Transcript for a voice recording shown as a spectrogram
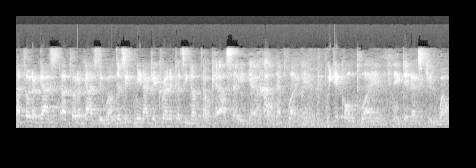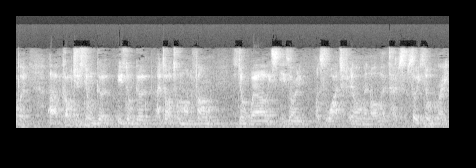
I thought our guys, I thought our guys did well. Does it mean I get credit because he dunked? Okay, I'll say, yeah, I called that play. Yeah, we did call the play, and, and they did execute it well. But uh, coach is doing good. He's doing good. I talked to him on the phone. He's doing well. He's he's already wants to watch film and all that type of stuff. So he's doing great.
